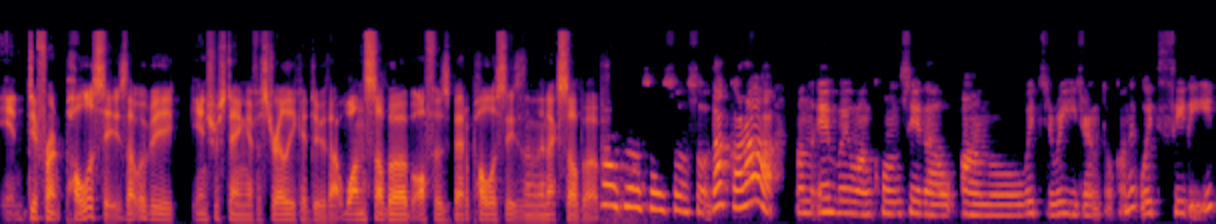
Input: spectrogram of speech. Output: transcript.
i- different policies. That would be interesting if Australia could do that. One suburb offers better policies than the next suburb. そうそうそうそうそう。だから、あの、everyone consider, あの、which region とかね、which city,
